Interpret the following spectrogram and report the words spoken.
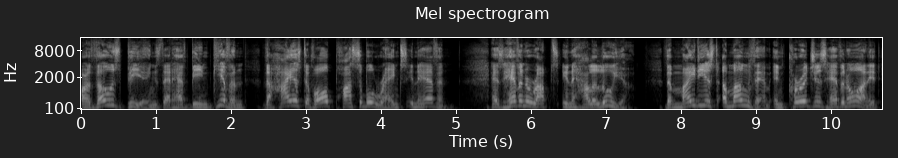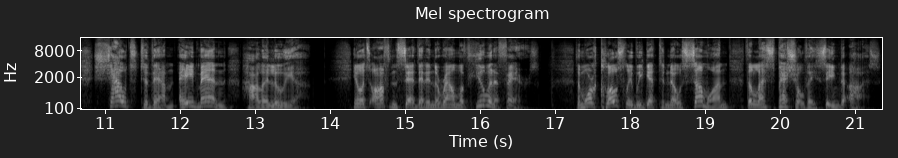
are those beings that have been given the highest of all possible ranks in heaven. As heaven erupts in hallelujah, the mightiest among them encourages heaven on. It shouts to them, Amen, hallelujah. You know, it's often said that in the realm of human affairs, the more closely we get to know someone, the less special they seem to us.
